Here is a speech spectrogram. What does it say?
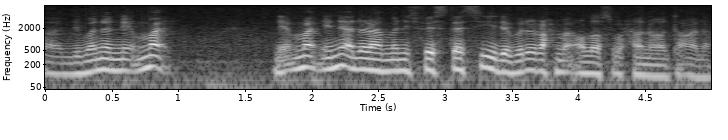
Ha, di mana nikmat nikmat ini adalah manifestasi daripada rahmat Allah Taala.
